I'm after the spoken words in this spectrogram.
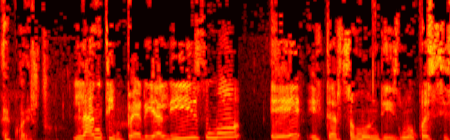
è questo. L'antiimperialismo e il terzomondismo, questi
